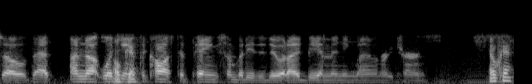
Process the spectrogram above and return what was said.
So that I'm not looking okay. at the cost of paying somebody to do it. I'd be amending my own return. Okay.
